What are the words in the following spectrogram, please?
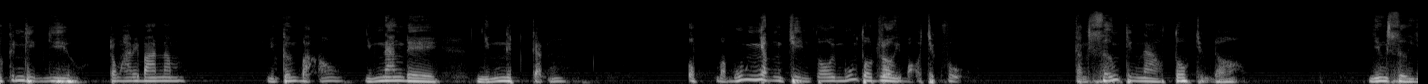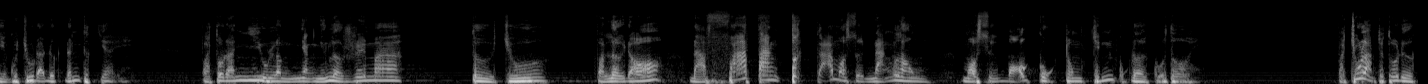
Tôi kinh nghiệm nhiều trong 23 năm, những cơn bão, những nan đề, những nghịch cảnh. Ụp mà muốn nhận chìm tôi, muốn tôi rời bỏ chức vụ. Càng sớm chừng nào tốt chừng đó. Nhưng sự hiện của Chúa đã được đánh thức dậy. Và tôi đã nhiều lần nhận những lời rema từ Chúa. Và lời đó đã phá tan tất cả mọi sự nản lòng, mọi sự bỏ cuộc trong chính cuộc đời của tôi. Và Chúa làm cho tôi được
